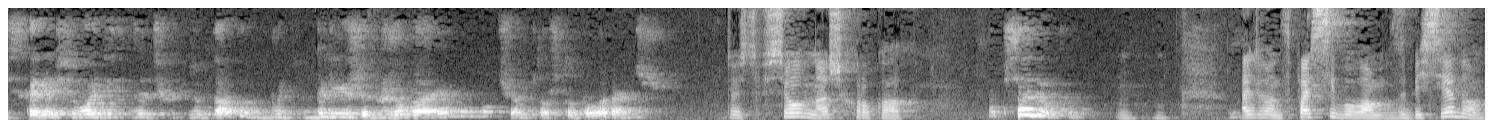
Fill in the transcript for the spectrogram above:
И, скорее всего, один из этих результатов будет ближе к желаемому, чем то, что было раньше. То есть все в наших руках. Абсолютно. Альван, спасибо вам за беседу.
